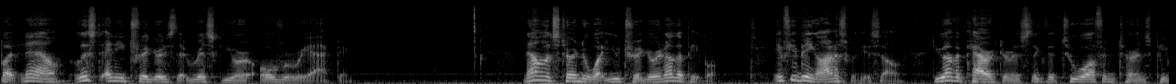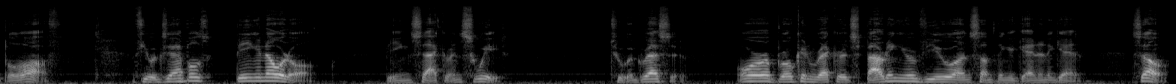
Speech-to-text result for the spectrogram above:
but now list any triggers that risk your overreacting. Now let's turn to what you trigger in other people. If you're being honest with yourself, do you have a characteristic that too often turns people off? A few examples, being a know-it-all, being saccharine sweet, too aggressive, or a broken record spouting your view on something again and again. So,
